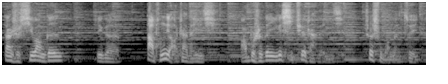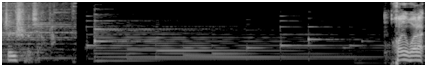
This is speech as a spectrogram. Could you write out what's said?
但是希望跟这个大鹏鸟站在一起，而不是跟一个喜鹊站在一起。这是我们最真实的想法。欢迎回来。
